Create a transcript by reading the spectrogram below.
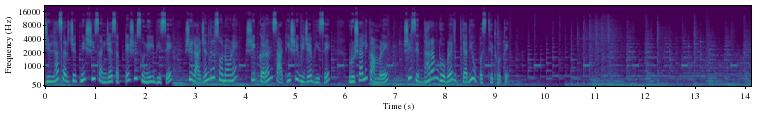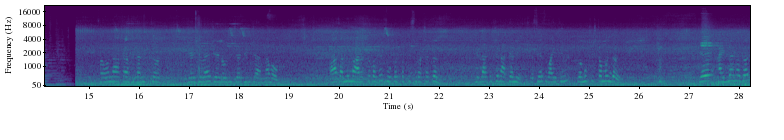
जिल्हा सरचिटणीस श्री संजय सक्टे श्री सुनील भिसे श्री राजेंद्र सोनवणे श्री करणसाठी श्री विजय भिसे वृषाली कांबळे श्री सिद्धाराम ढोबळे इत्यादी उपस्थित होते. जय शिवराय जय लवली जय अण्णाभाऊ. आज आम्ही महाराष्ट्र प्रदेश झोपडपट्टी सुरक्षा दल जिल्हाध्यक्ष नात्याने तसेच वाईतील प्रमुख शिष्टमंडळ हे अहिल्यानगर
